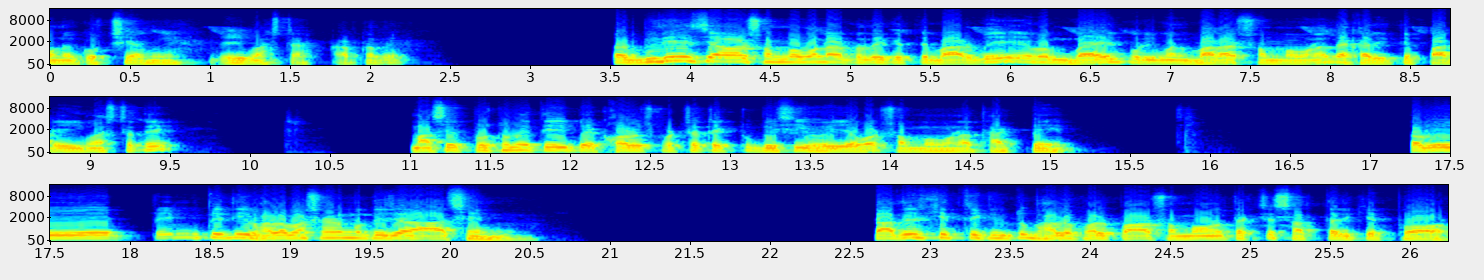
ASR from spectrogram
মনে করছি আমি এই মাসটা আপনাদের। বিদেশ যাওয়ার সম্ভাবনা আপনাদের ক্ষেত্রে বাড়বে এবং ব্যয়ের পরিমাণ বাড়ার সম্ভাবনা দেখা দিতে পারে এই মাসটাতে। মাসের প্রথমেতেই খরচ খরচাটা একটু বেশি হয়ে যাওয়ার সম্ভাবনা থাকবে। তবে প্রেম, প্রীতি, ভালোবাসার মধ্যে যারা আছেন, তাদের ক্ষেত্রে কিন্তু ভালো ফল পাওয়ার সম্ভাবনা থাকছে সাত তারিখের পর।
